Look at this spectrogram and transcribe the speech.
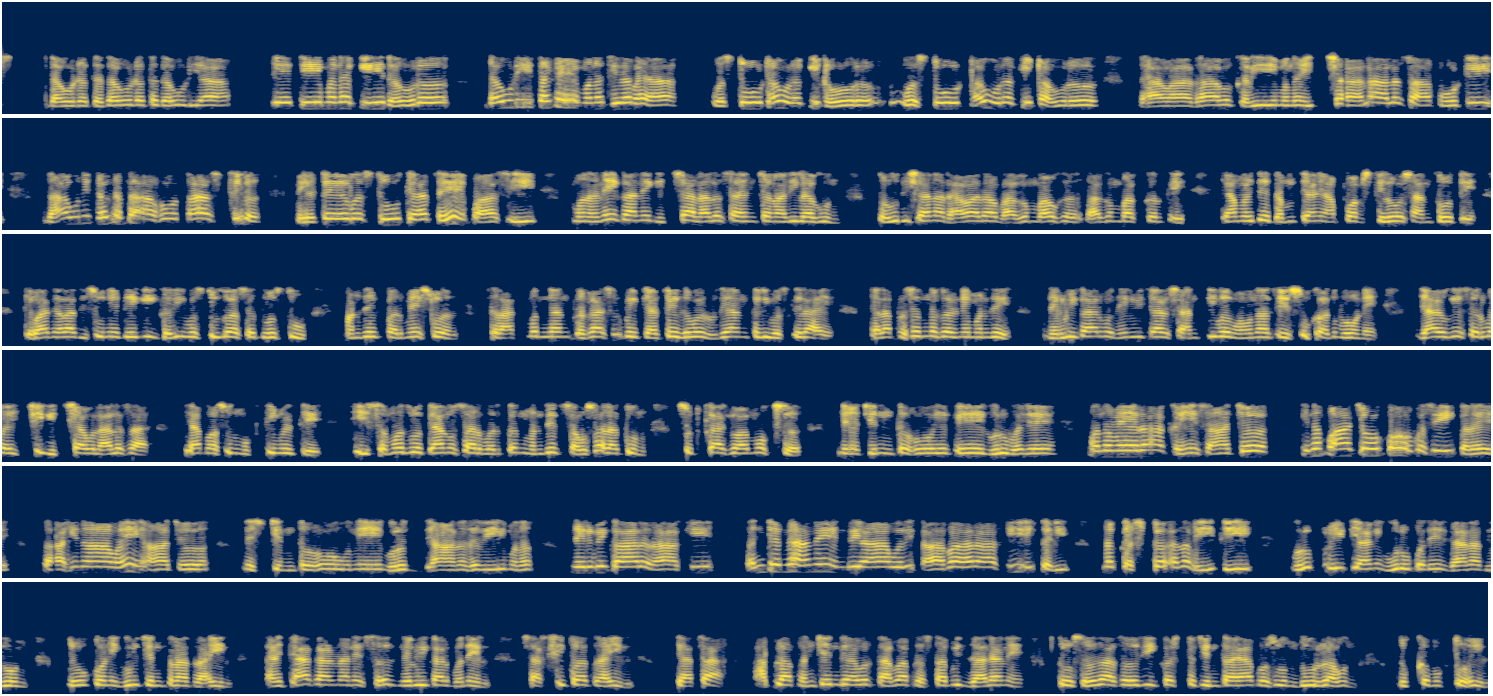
दौडत दौडत दौडिया. देती मन की धौर दौडी थके मन थिर भया. वस्तू ठौर की ठोर वस्तू ठौर की ठौर. धावा धाव करी मन इच्छा लालसा पोटी. धावून थकता होता स्थिर. भेटे वस्तू त्याचे पासी. मन अनेक अनेक इच्छा लालसा यांच्या नादी लागून चौदिशांना धावा धाव भागंभाव भागंभाग करते. त्यामुळे ते दमते आणि आपोआप स्थिर व शांत होते. तेव्हा त्याला दिसून येते की खरी वस्तू किंवा सद्वस्तू म्हणजे परमेश्वर. तर आत्मज्ञान प्रकाश रूपे त्याचे जवळ हृदयांतरी बसलेला आहे. त्याला प्रसन्न करणे म्हणजे निर्विकार व निर्विचार शांती व मौनाचे सुख अनुभवणे. ज्या योगे सर्व इच्छिक इच्छा व लालसा यापासून मुक्ती मिळते. ही समज व त्यानुसार वर्तन म्हणजेच संसारातून सुटका किंवा मोक्ष. चिंत होय के गुरु भजे. मन मेरा कही साच. इन पाचो को बसी करे. काही नाम आच. निश्चिंत होऊनी गुरु ध्यान धरी मन. निर्विकार राखी. पंच ज्ञानेंद्रियावरी ताबा राखी. तरी न कष्ट अन भीती. गुरुप्रीती आणि गुरुपदेश ध्यानात घेऊन जो कोणी गुरुचिंतनात राहील आणि त्या कारणाने सहज निर्विकार बनेल साक्षीत्वात राहील त्याचा आपला पंचेंद्रियावर ताबा प्रस्थापित झाल्याने तो सहजासहजी कष्ट चिंता यापासून दूर राहून दुःख मुक्त होईल.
